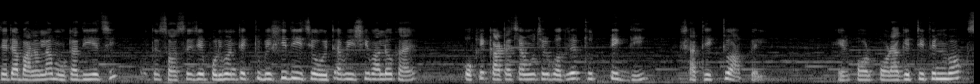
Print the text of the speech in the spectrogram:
যেটা বানালাম ওটা দিয়েছি। ওতে সসেজের পরিমাণটা একটু বেশি দিয়েছে, ওইটা বেশি ভালো খায়। ওকে কাঁটা চামচের বদলে টুথপিক দিই, সাথে একটু আপেল। এরপর পরাগের টিফিন বক্স।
